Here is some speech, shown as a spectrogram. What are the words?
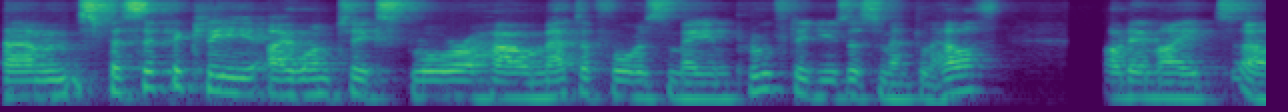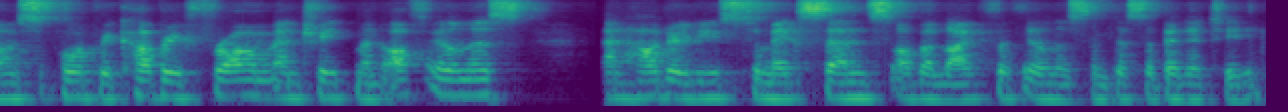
Um, specifically, I want to explore how metaphors may improve the user's mental health, how they might um, support recovery from and treatment of illness, and how they're used to make sense of a life with illness and disability.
